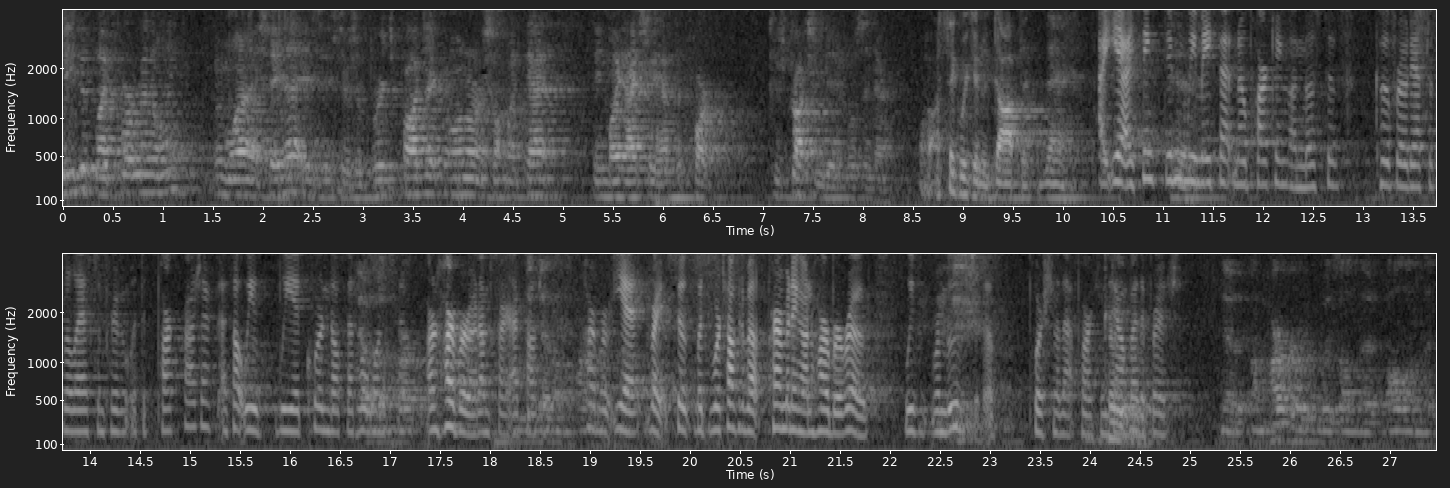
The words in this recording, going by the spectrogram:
leave it by permit only. And why I say that is if there's a bridge project going on or something like that, they might actually have to park construction vehicles in there. Well, I think we can adopt it then. I, yeah, I think, didn't we make that no parking on most of Cove Road after the last improvement with the park project? I thought we, we had cordoned off that whole one, so, on Harbor Road, I'm sorry, I apologize. Harbor, yeah, right, so, but we're talking about permitting on Harbor Road. We've removed a portion of that parking down by the bridge. No, on Harbor was on the, all on the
